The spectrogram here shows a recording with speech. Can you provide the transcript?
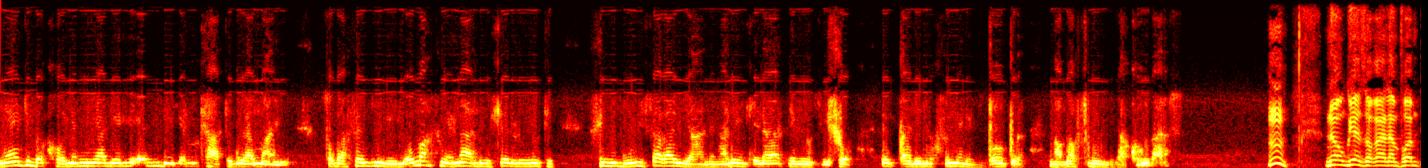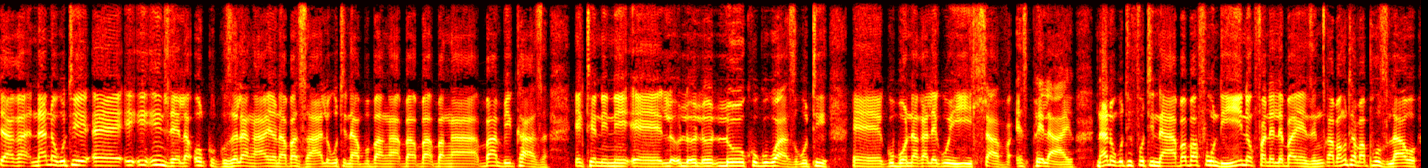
ngeke ibe khona eminyakeni emibili emithathu kuyamanje. So basekilile uma singenalo uhlelo lokuthi siyibuyisa kanjani ngale ndlela kade ngizisho ekuqaleni kufanele zixoxe ngabafundi kakhulukazi Hmm. No kuyezwakala mfowethu mtaka. Nanokuthi eh indlela ogqugquzela ngayo nabazali ukuthi nabo bangabamba iqhaza ekuthenini eh lokhu kukwazi ukuthi eh kubonakale kuyihlava esiphelayo. Nanokuthi futhi nabo abafundi yini okufanele bayenze? Ngicabanga ukuthi amaphuzu lawo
